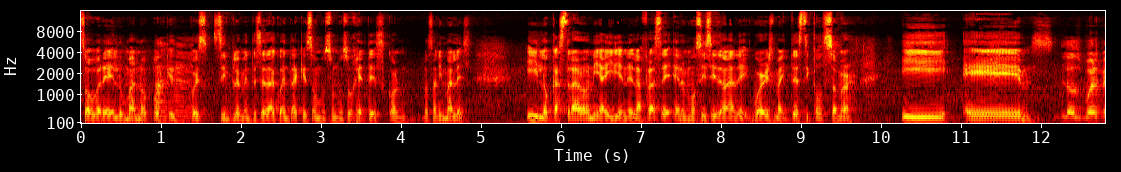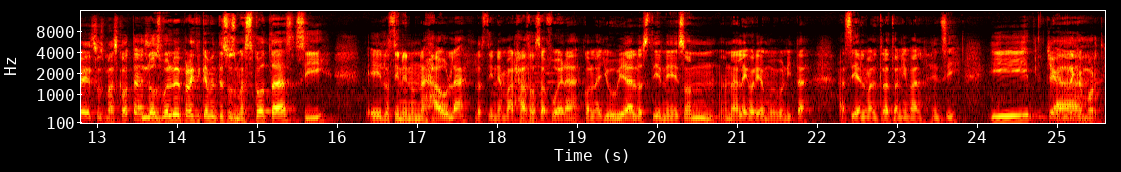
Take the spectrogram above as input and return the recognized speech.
sobre el humano porque Ajá. pues simplemente se da cuenta que somos unos sujetes con los animales y lo castraron y ahí viene la frase hermosísima de Where is my testicle, Summer y eh, Los vuelve sus mascotas. los vuelve prácticamente sus mascotas, sí. Eh, los tiene en una jaula, los tiene amarrados afuera con la lluvia, los tiene. Son una alegoría muy bonita hacia el maltrato animal en sí. Y. Llega ah, Rick and Morty.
